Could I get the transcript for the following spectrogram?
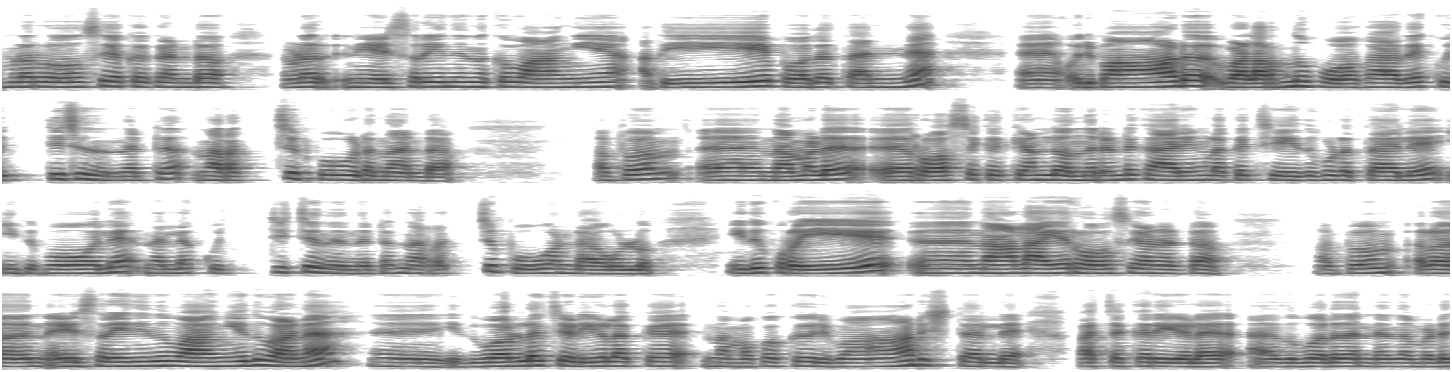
നമ്മുടെ റോസയൊക്കെ കണ്ടോ? നമ്മൾ നഴ്സറിയിൽ നിന്നൊക്കെ വാങ്ങിയ അതേപോലെ തന്നെ ഒരുപാട് വളർന്നു പോകാതെ കുറ്റിച്ച് നിന്നിട്ട് നിറച്ച് പൂവിടുന്നുണ്ട് അപ്പം നമ്മൾ റോസയ്ക്കൊക്കെ ആണെങ്കിൽ ഒന്ന് രണ്ട് കാര്യങ്ങളൊക്കെ ചെയ്ത് കൊടുത്താലേ ഇതുപോലെ നല്ല കുറ്റിച്ച് നിന്നിട്ട് നിറച്ച് പൂവുണ്ടാവുള്ളൂ ഇത് കുറേ നാളായ റോസയാണ് കേട്ടോ. അപ്പം നഴ്സറിയിൽ നിന്ന് വാങ്ങിയതുമാണ്. ഇതുപോലുള്ള ചെടികളൊക്കെ നമുക്കൊക്കെ ഒരുപാട് ഇഷ്ടമല്ലേ? പച്ചക്കറികൾ അതുപോലെ തന്നെ നമ്മുടെ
